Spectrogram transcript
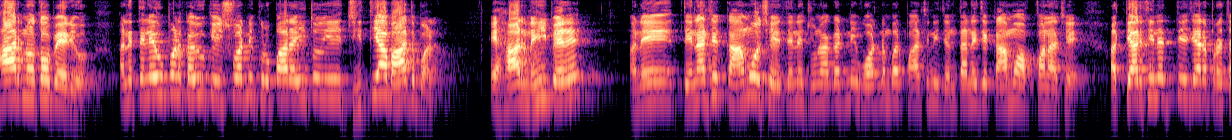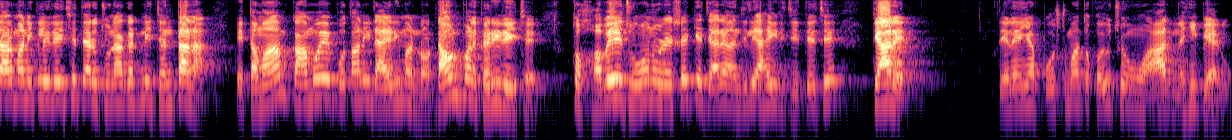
હાર નહોતો પહેર્યો. અને તેને એવું પણ કહ્યું કે ઈશ્વરની કૃપા રહી તો એ જીત્યા બાદ પણ એ હાર નહીં પહેરે. અને તેના જે કામો છે, તેને જુનાગઢની વોર્ડ નંબર પાંચની જનતાને જે કામો આપવાના છે, અત્યારથી જ તે જ્યારે પ્રચારમાં નીકળી રહી છે, ત્યારે જુનાગઢની જનતાના એ તમામ કામો એ પોતાની ડાયરીમાં નોટ ડાઉન પણ કરી રહી છે. તો હવે જોવાનું રહેશે કે જ્યારે અંજલિ આહિર જીતે છે, ત્યારે તેને અહીંયા પોસ્ટમાં તો કહ્યું છે, હું હાર નહીં પહેરું.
